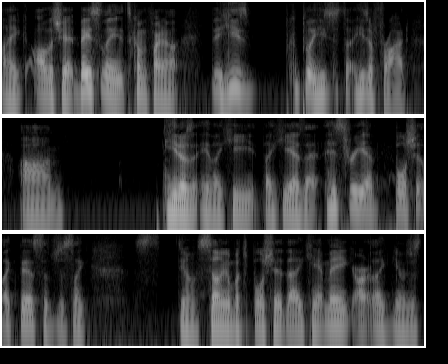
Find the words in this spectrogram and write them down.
like all the shit. Basically, it's come to find out he's completely he's just a, he's a fraud. Um, he doesn't he, like he like he has a history of bullshit like this of just like you know selling a bunch of bullshit that he can't make or like you know just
